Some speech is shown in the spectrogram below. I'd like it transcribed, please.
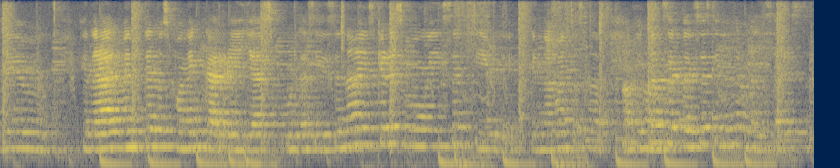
que generalmente nos ponen carrillas, burlas y dicen, ay, es que eres muy sensible, que no aguantas nada. ¿Qué consecuencias tiene normalizar esto?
